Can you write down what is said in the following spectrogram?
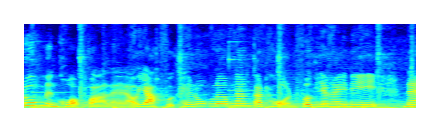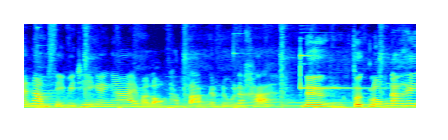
ลูกหนึ่งขวบกว่าแล้ว อยากฝึกให้ลูกเริ่มนั่งกระโถน ฝึกยังไงดี แนะนำสีวิธีง่าย ๆ มาลองทำตามกันดูนะคะ 1. ฝึกลูกนั่งให้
